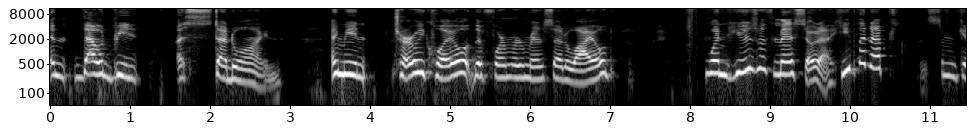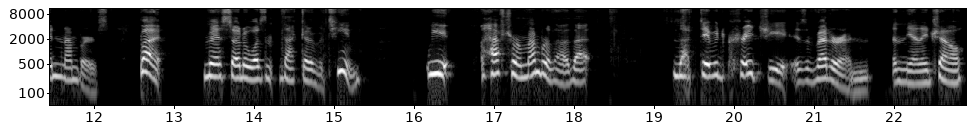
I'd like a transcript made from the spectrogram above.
and that would be a stud line. I mean, Charlie Coyle, the former Minnesota Wild, when he was with Minnesota, he put up some good numbers, but Minnesota wasn't that good of a team. We have to remember, though, that that David Krejci is a veteran in the NHL,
